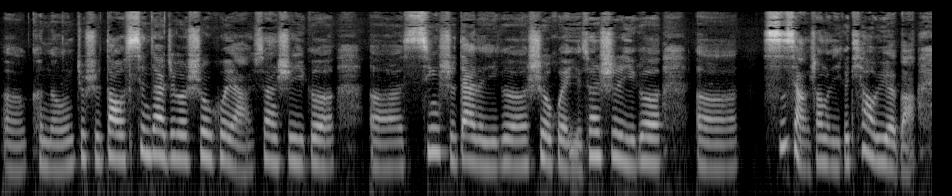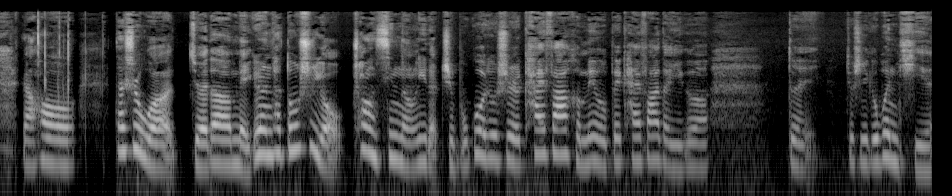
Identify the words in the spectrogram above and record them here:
呃，可能就是到现在这个社会啊，算是一个呃新时代的一个社会，也算是一个呃思想上的一个跳跃吧。然后，但是我觉得每个人他都是有创新能力的，只不过就是开发和没有被开发的一个，对，就是一个问题。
